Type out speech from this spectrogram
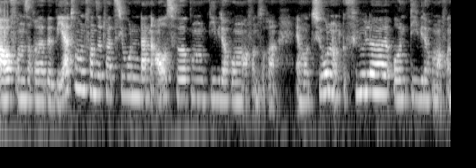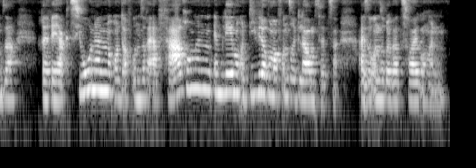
auf unsere Bewertungen von Situationen dann auswirken, die wiederum auf unsere Emotionen und Gefühle und die wiederum auf unser Reaktionen und auf unsere Erfahrungen im Leben und die wiederum auf unsere Glaubenssätze, also unsere Überzeugungen.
